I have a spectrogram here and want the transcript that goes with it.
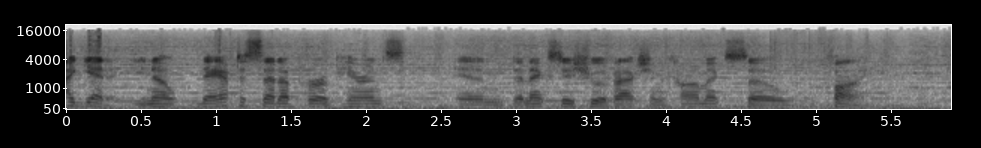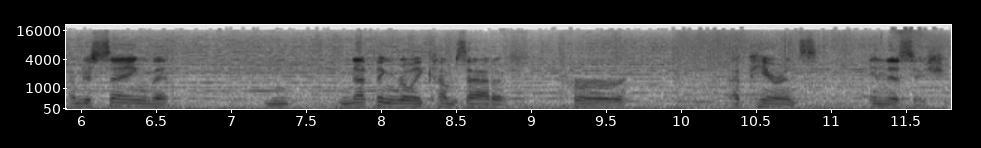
I get it. You know, they have to set up her appearance in the next issue of Action Comics, so fine. I'm just saying that nothing really comes out of her appearance in this issue,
